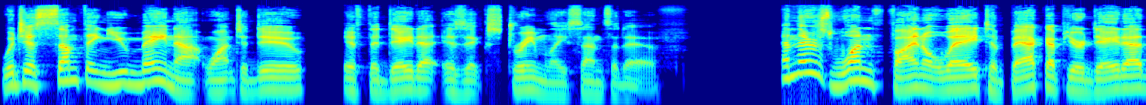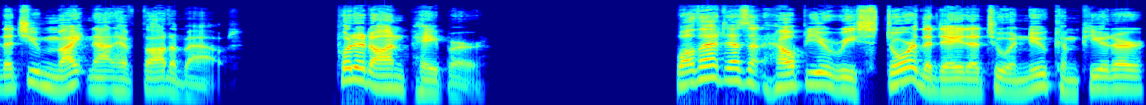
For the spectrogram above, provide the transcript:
which is something you may not want to do if the data is extremely sensitive. And there's one final way to back up your data that you might not have thought about put it on paper. While that doesn't help you restore the data to a new computer,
